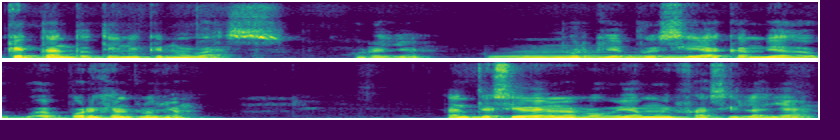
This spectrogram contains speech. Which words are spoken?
¿Qué tanto tiene que no vas por allá? Porque pues sí mm. ha cambiado. Por ejemplo, yo. Antes iba y me movía muy fácil allá.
